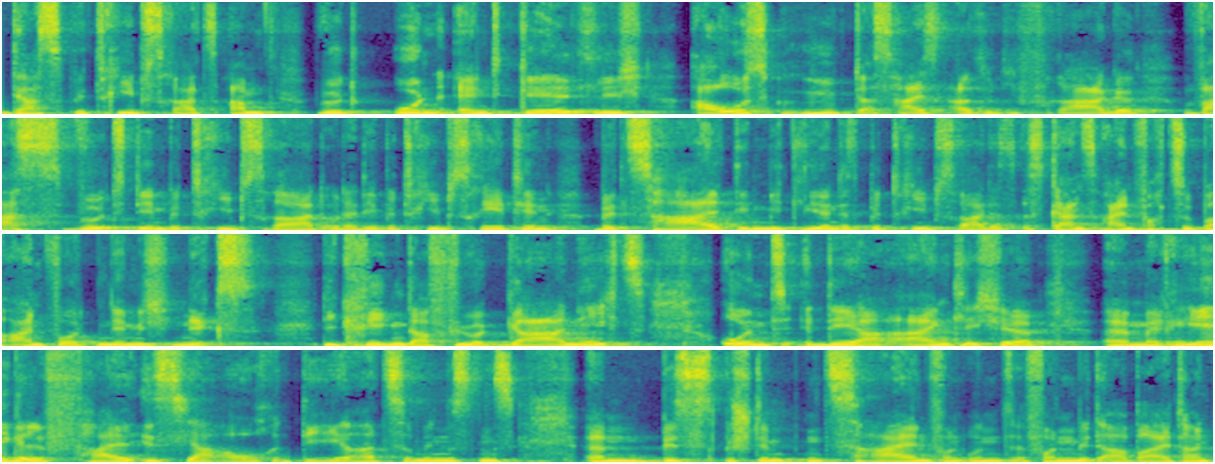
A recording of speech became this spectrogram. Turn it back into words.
das Betriebsratsamt wird unentgeltlich ausgeübt. Das heißt also die Frage, was wird dem Betriebsrat oder der Betriebsrätin bezahlt? Zahlt den Mitgliedern des Betriebsrates, ist ganz einfach zu beantworten, nämlich nichts. Die kriegen dafür gar nichts. Und der eigentliche ähm, Regelfall ist ja auch der, zumindestens ähm, bis bestimmten Zahlen von, von Mitarbeitern,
